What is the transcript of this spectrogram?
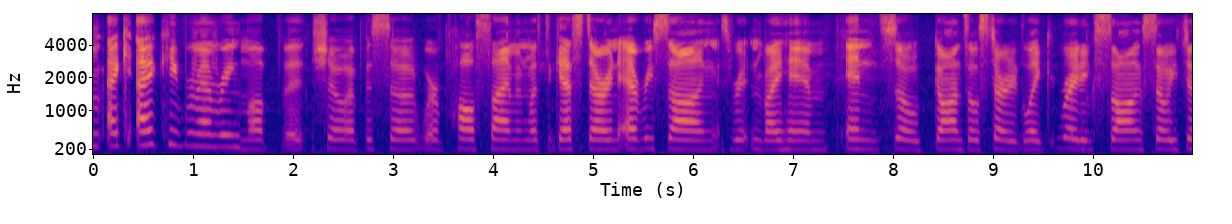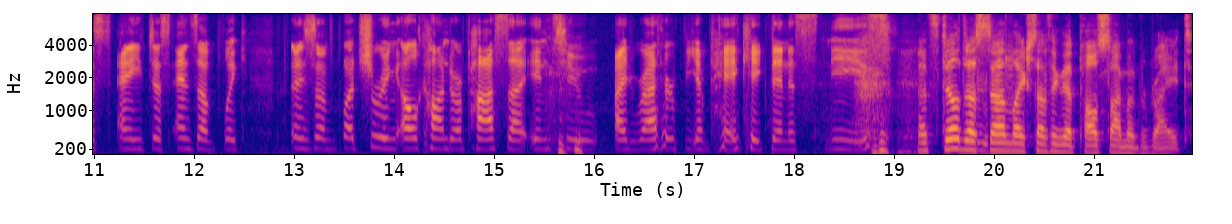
I'm, I, I keep remembering Muppet Show episode where Paul Simon was the guest star and every song is written by him. And so Gonzo started like writing songs. So he just, and he just ends up like, ends up butchering El Condor Pasa into I'd rather be a pancake than a sneeze. That still does sound like something that Paul Simon would write.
